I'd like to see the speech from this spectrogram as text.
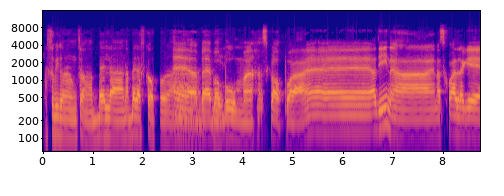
ha subito una, non so, una bella, una bella scoppola. Eh, vabbè, boh, boom, scoppola. Eh, Adina è una squadra che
